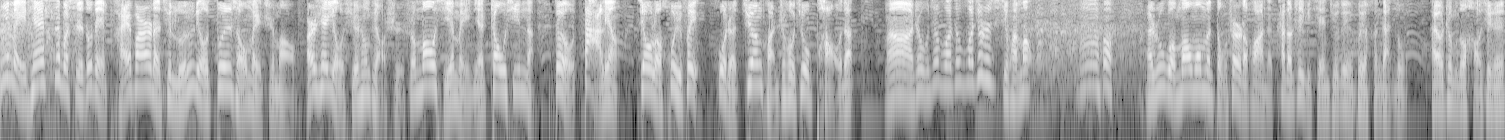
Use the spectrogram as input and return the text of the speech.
你每天是不是都得排班的去轮流蹲守每只猫？而且有学生表示说，猫协每年招新呢，都有大量交了会费或者捐款之后就跑的啊！这我这我这我就是喜欢猫，嗯，那如果猫猫们懂事儿的话呢，看到这笔钱绝对会很感动。还有这么多好心人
